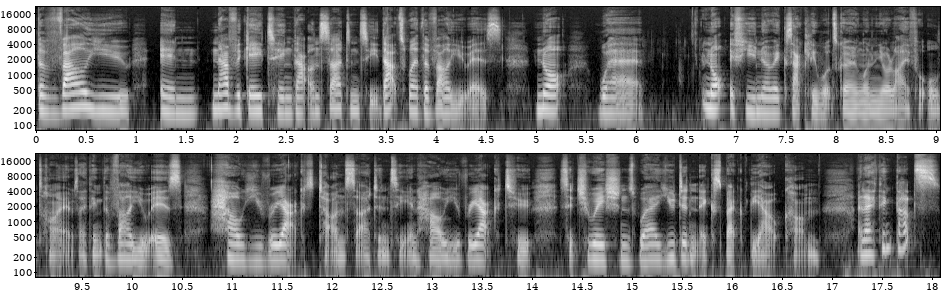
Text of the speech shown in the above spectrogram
the value in navigating that uncertainty, that's where the value is, not where not if you know exactly what's going on in your life at all times. I think the value is how you react to uncertainty and how you react to situations where you didn't expect the outcome. And I think that's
